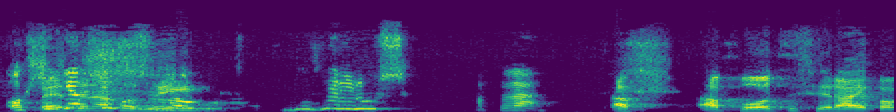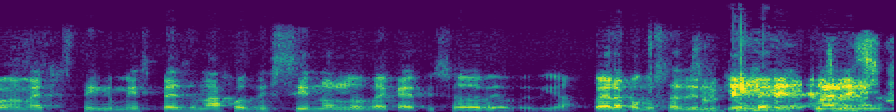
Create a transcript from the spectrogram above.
Όχι Παίζει για να αυτούς έχω τους δει- λόγους. Δεν γελούσε. Απλά. Α, από ό,τι σειρά είπαμε μέχρι στιγμής, παίζει να έχω δει σύνολο 10 επεισόδια, παιδιά. Πέρα από Κωνσταντίνου και Ελένη. Δηλαδή, που-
